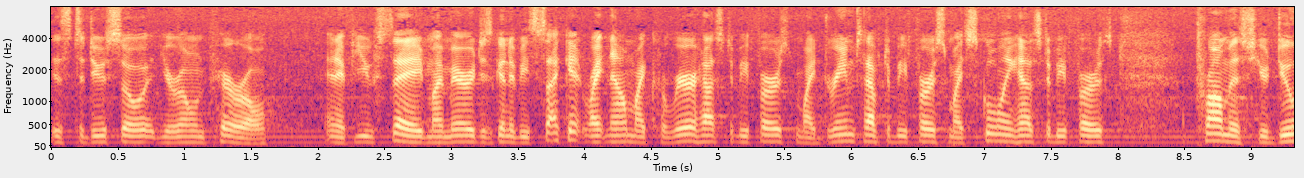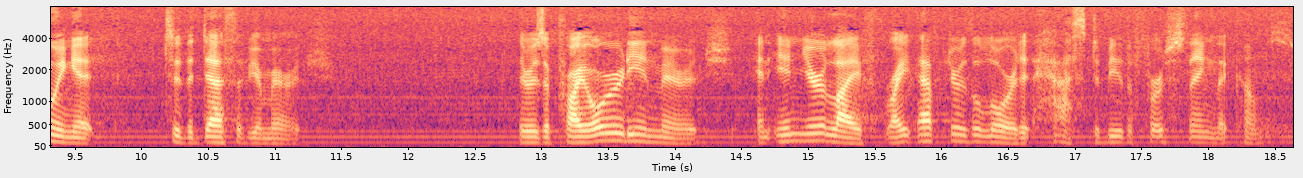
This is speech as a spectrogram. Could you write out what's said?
is to do so at your own peril. And if you say, my marriage is going to be second, right now my career has to be first, my dreams have to be first, my schooling has to be first, I promise you're doing it to the death of your marriage. There is a priority in marriage, and in your life, right after the Lord, it has to be the first thing that comes.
